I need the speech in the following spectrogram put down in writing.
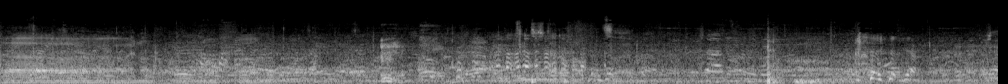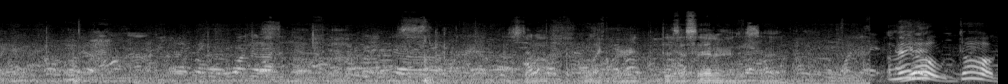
Uh, I don't know if um, just gotta hop inside. Just don't like where does this sit or this uh, Yo, dog.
